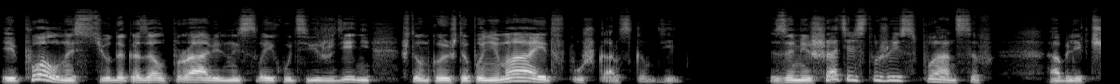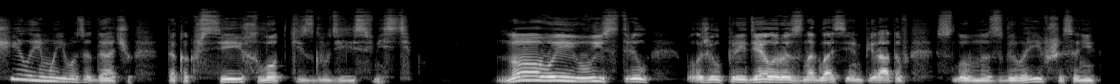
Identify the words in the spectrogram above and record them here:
и полностью доказал правильность своих утверждений, что он кое-что понимает в пушкарском деле. Замешательство же испанцев облегчило ему его задачу, так как все их лодки сгрудились вместе. Новый выстрел положил предел разногласиям пиратов, словно сговорившись, они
